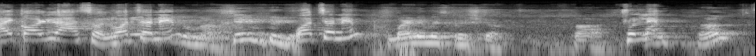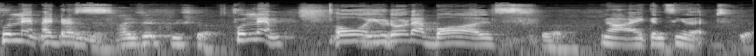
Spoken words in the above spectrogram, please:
I called you asshole. What's your name? Same to you. What's your name? My name is Krishna. Ah. Full name? Huh? Full name, address. I said Krishna. Full name. Oh, you don't have balls. Yeah. No, I can see that. yeah.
